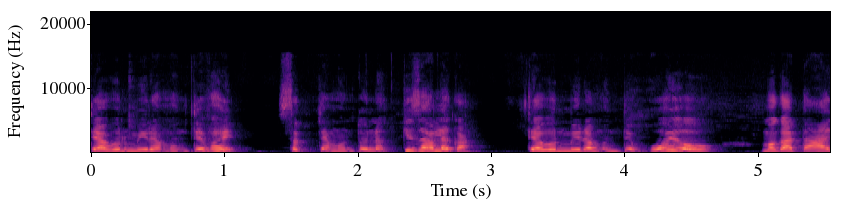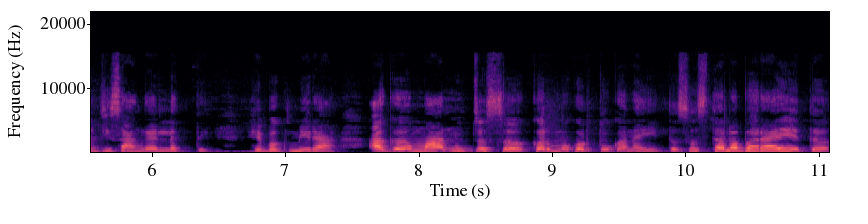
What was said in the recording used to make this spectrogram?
त्यावर मीरा म्हणते भय सत्या म्हणतो नक्की झालं का? त्यावर मीरा म्हणते होय हो मग आता आजी सांगायला लागते हे बघ मीरा अगं माणूस जसं कर्म करतो का नाही तसंच त्याला भरायला येतं.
